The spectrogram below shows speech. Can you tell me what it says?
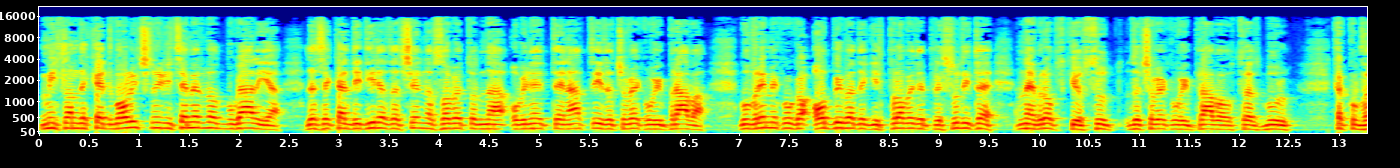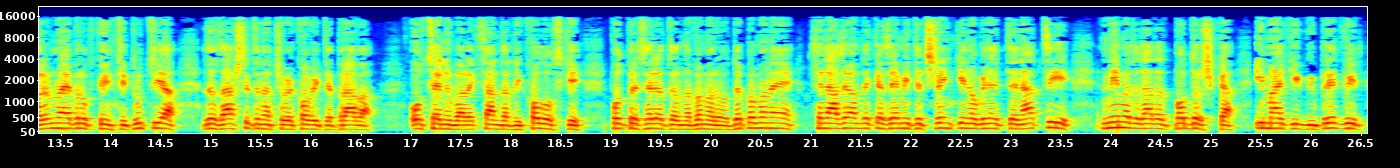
Мислам дека е дволично и лицемерно од Бугарија да се кандидира за член на Советот на Обединетите нации за човекови права, во време кога одбива да ги спроведе пресудите на Европскиот суд за човекови права од Страсбур, како врвна европска институција за заштита на човековите права оценува Александар Николовски, подпредседател на ВМРО ДПМН, се надевам дека земите членки на Обединетите нации нема да дадат поддршка, имајќи ги предвид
